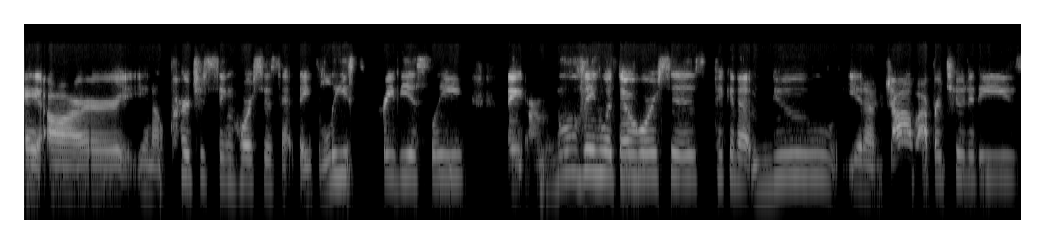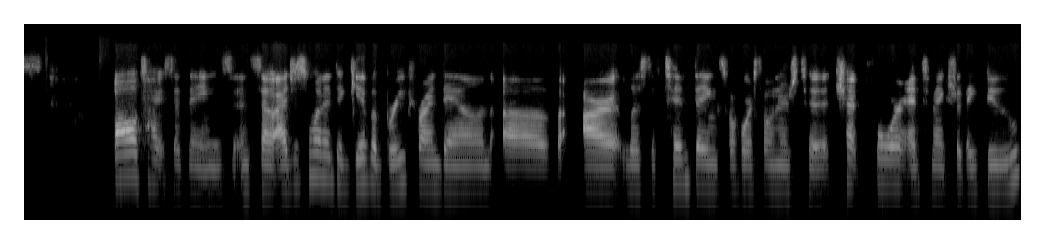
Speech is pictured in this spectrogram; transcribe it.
They are, you know, purchasing horses that they've leased previously. They are moving with their horses, picking up new, you know, job opportunities, all types of things. And so I just wanted to give a brief rundown of our list of 10 things for horse owners to check for and to make sure they do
